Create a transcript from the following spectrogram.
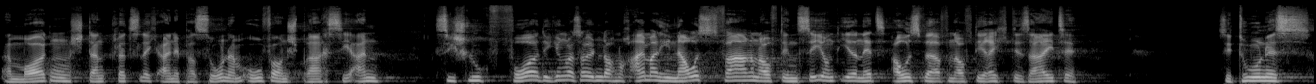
Am Morgen stand plötzlich eine Person am Ufer und sprach sie an. Sie schlug vor, die Jünger sollten doch noch einmal hinausfahren auf den See und ihr Netz auswerfen auf die rechte Seite. Sie tun es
